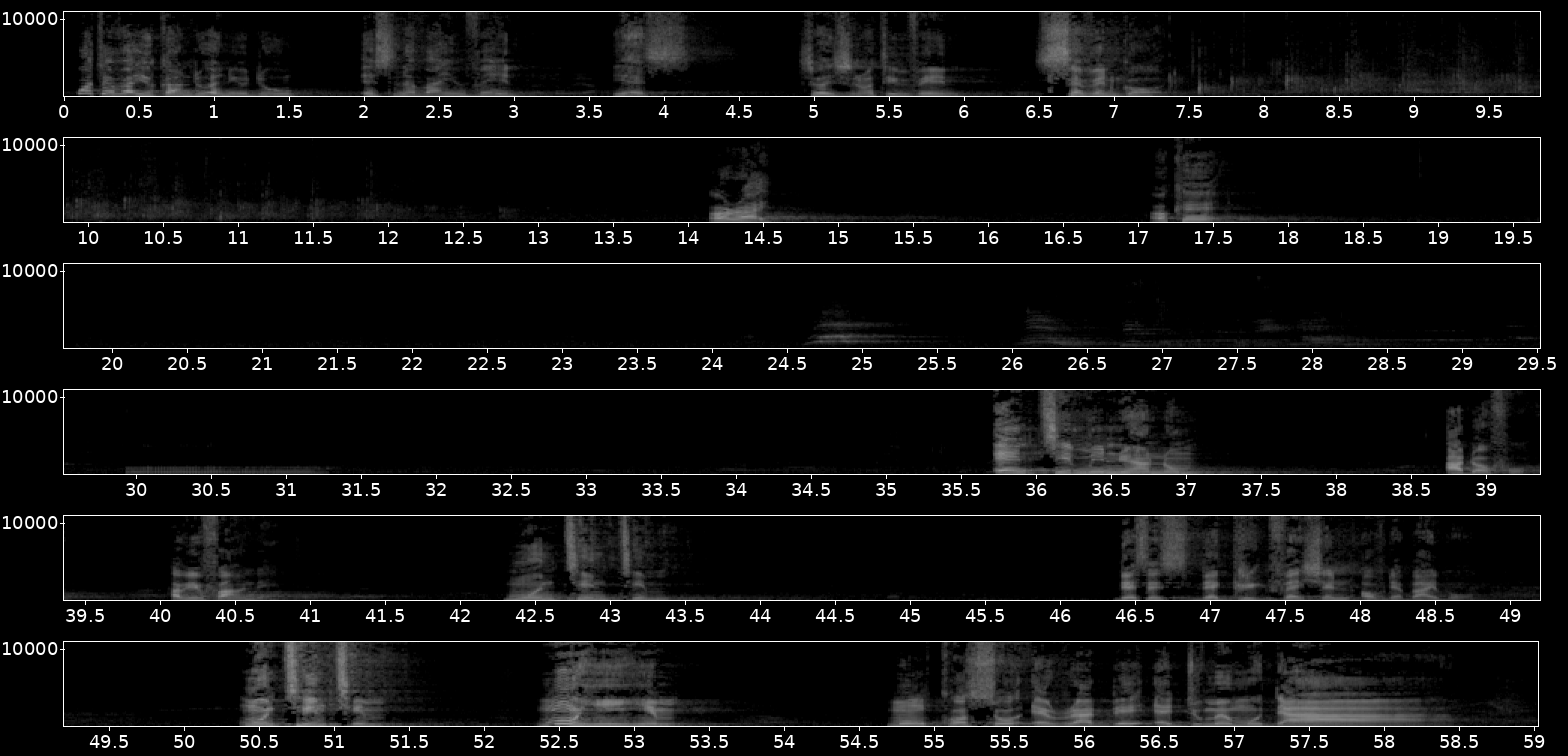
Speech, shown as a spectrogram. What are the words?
Whatever you can do and you do, it's never in vain. Yes. So it's not in vain serving God. All right. Okay. enti me nuanom have you found it muntintim this is the greek version of the bible muntintim muhinhim monkɔ so awurade adwuma mu daa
